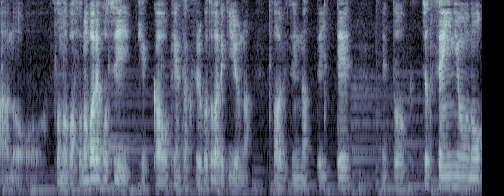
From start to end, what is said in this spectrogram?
あの、その場その場で欲しい結果を検索することができるようなサービスになっていて、えっと、ちょっと専用の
